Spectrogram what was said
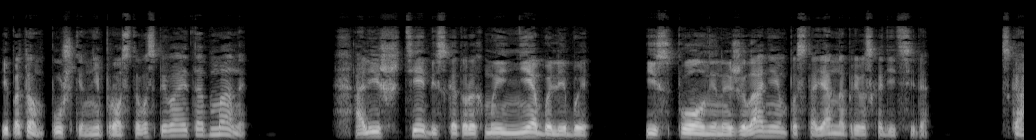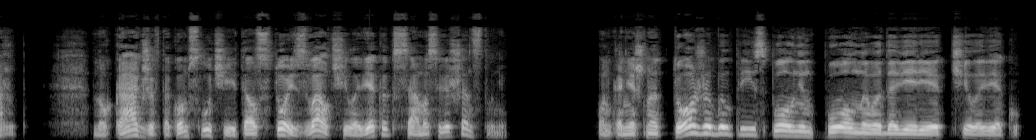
И потом, Пушкин не просто воспевает обманы, а лишь те, без которых мы не были бы исполнены желанием постоянно превосходить себя. Скажут, но как же в таком случае Толстой звал человека к самосовершенствованию? Он, конечно, тоже был преисполнен полного доверия к человеку,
